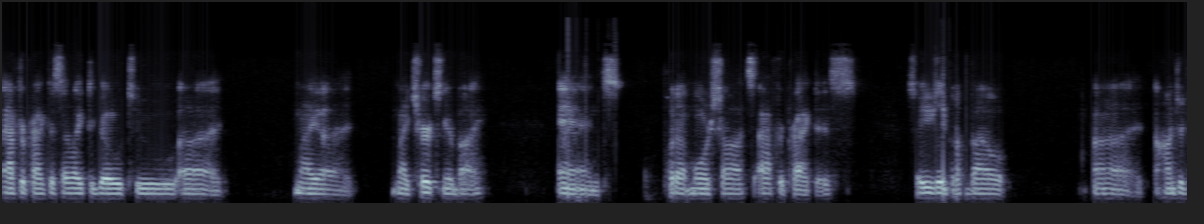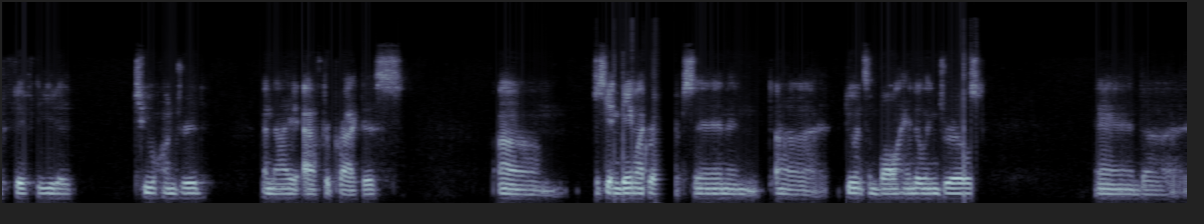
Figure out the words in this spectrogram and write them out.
after practice, I like to go to uh, my uh, my church nearby and put up more shots after practice. So I usually put up about uh, 150 to 200 a night after practice um, just getting game like reps in and uh, doing some ball handling drills. And uh,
